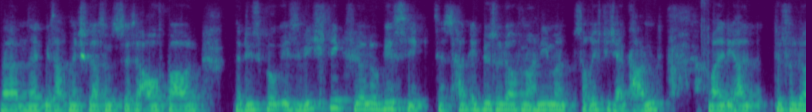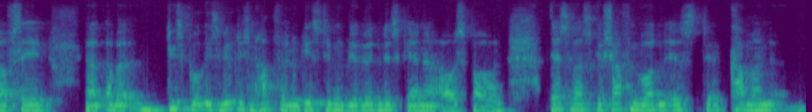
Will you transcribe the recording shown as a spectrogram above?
äh, gesagt, Mensch, lass uns das aufbauen. Duisburg ist wichtig für Logistik. Das hat in Düsseldorf noch niemand so richtig erkannt, weil die halt Düsseldorf sehen ja, aber Duisburg ist wirklich ein Hub für Logistik und wir würden das gerne ausbauen. Das, was geschaffen worden ist, kann man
